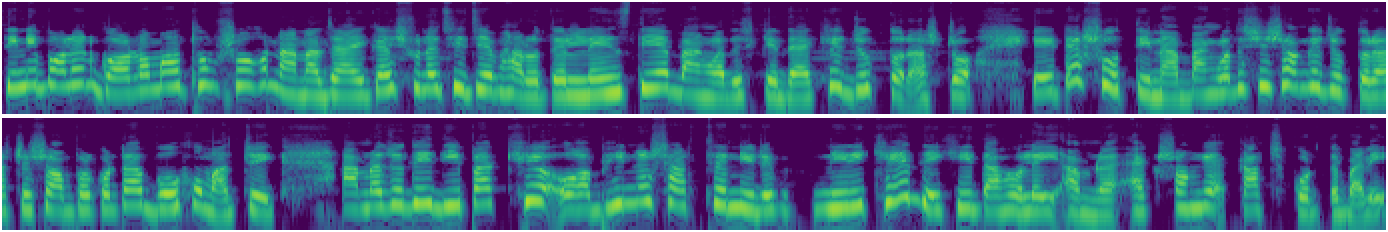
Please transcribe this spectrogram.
তিনি বলেন, গণমাধ্যম সহ নানা জায়গায় শুনেছি যে ভারতের লেন্স দিয়ে বাংলাদেশকে দেখে যুক্তরাষ্ট্র। এটা সত্যি না, বাংলাদেশের সঙ্গে যুক্তরাষ্ট্রের সম্পর্কটা বহুমাত্রিক। আমরা যদি দ্বিপাক্ষীয় ও অভিন্ন স্বার্থের নিরি- নিরিখে দেখি, তাহলেই আমরা একসঙ্গে কাজ করতে পারি।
